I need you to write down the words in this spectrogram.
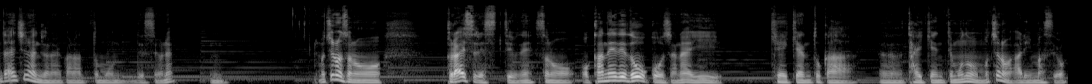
大事なんじゃないかなと思うんですよね。うん、もちろんそのプライスレスっていうねそのお金でどうこうじゃない経験とか、うん、体験ってものももちろんありますよ。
